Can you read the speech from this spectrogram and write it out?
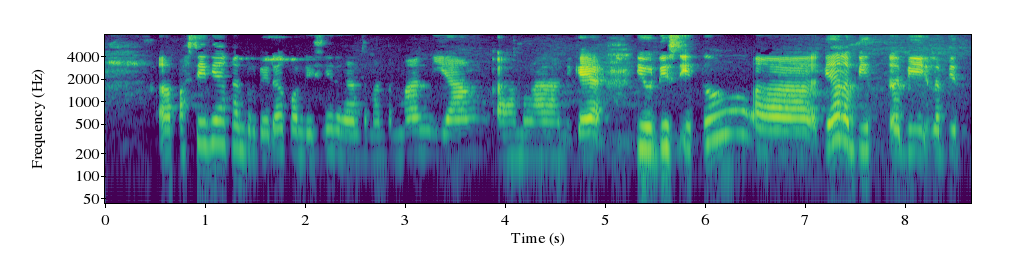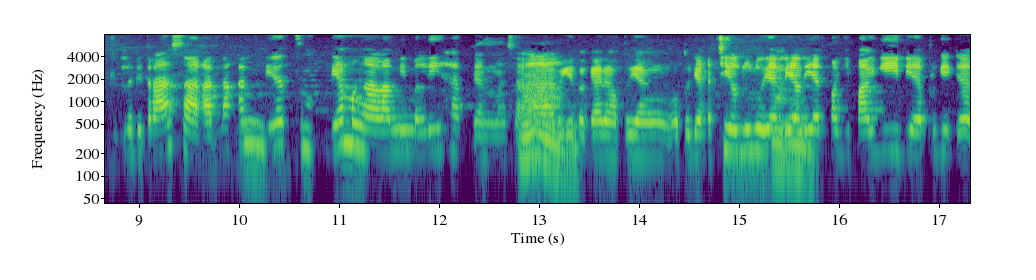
eh, pasti ini akan berbeda kondisinya dengan teman-teman yang eh, mengalami kayak Yudis itu eh, dia lebih lebih lebih lebih terasa karena kan dia sem- dia mengalami melihat kan Mas Aar Hmm. gitu kan waktu yang waktu dia kecil dulu yang dia Hmm. lihat pagi-pagi dia pergi ke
